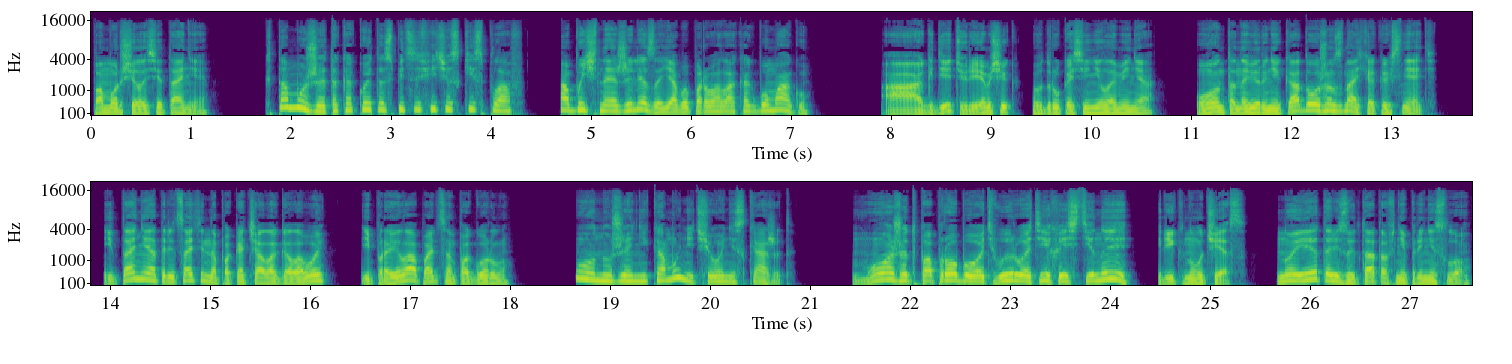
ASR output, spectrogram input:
поморщилась и Таня. «К тому же это какой-то специфический сплав. Обычное железо я бы порвала как бумагу». «А где тюремщик?» Вдруг осенило меня. «Он-то наверняка должен знать, как их снять». И Таня отрицательно покачала головой и провела пальцем по горлу. Он уже никому ничего не скажет. «Может попробовать вырвать их из стены?» – крикнул Чес. Но и это результатов не принесло.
